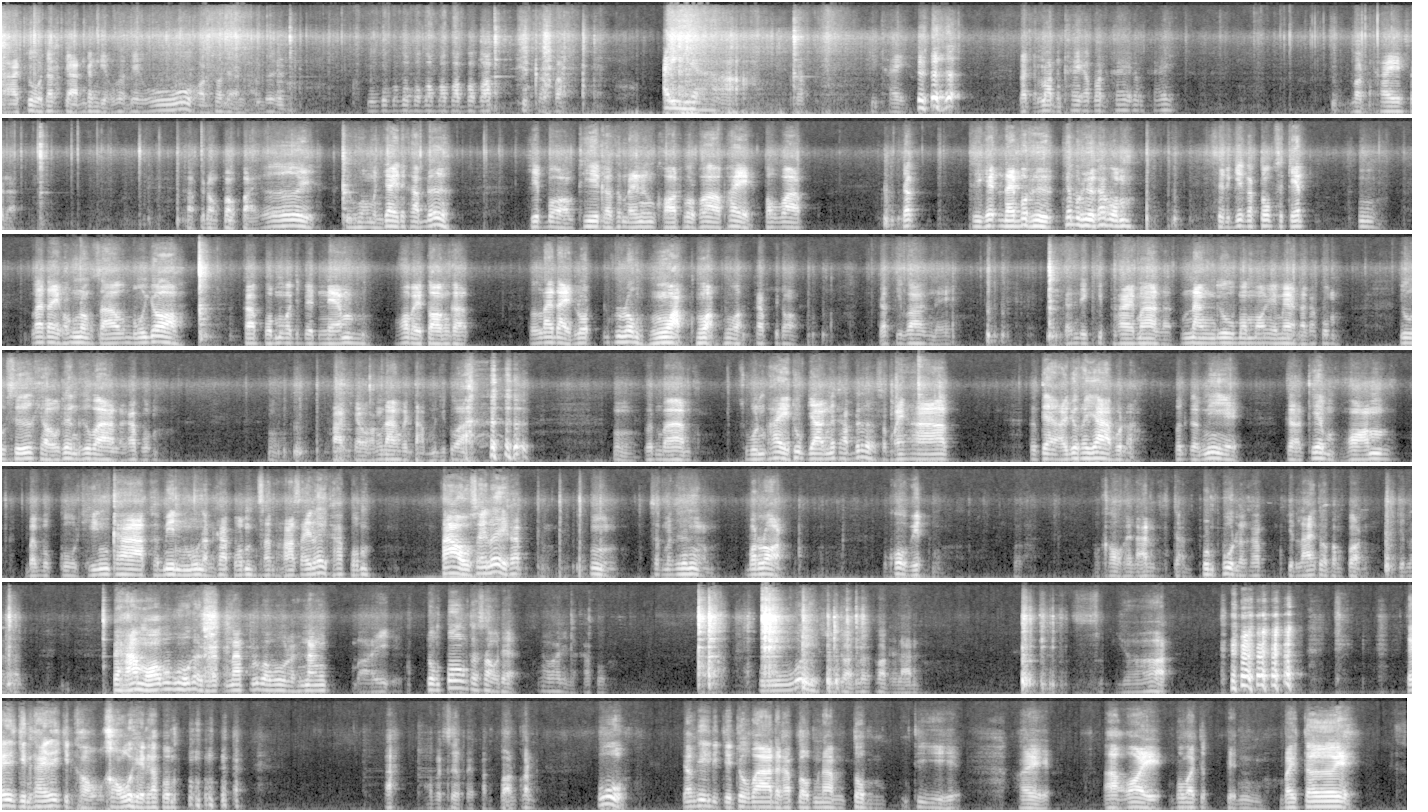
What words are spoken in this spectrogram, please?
อาโจจัดการจังเดียวเลยโอ้หอนช้อนแดงเลยปุ๊บปุ๊บปุ๊บปุ๊บปุ๊บปุ๊บปุ๊บ อ้ยาครับพี่ไข่แล้วก็ร่อนไข่ครับร่อนไข่ร่อนไข่ร่อนไข่สละครับไปลองปอกไป เอ้ยถึงห่วงมันใหญ่นะครับ เด้อคิดบอกทีกับสมัยหนึ่งขอโทษขออภัยเพราะว่าจักสีเฮ็ดในบ่ถือแค่บ่ถือครับผม เศรษฐกิจกระตกสเก็ตรายได้ของน้องสาวหมูย่อครับ ผมก็จะเป็นแหนมห่อใบตองกับรายได้ลดลงหวบหวบหวบครับพี่น้อง จากที่ว่างไหนกันไดีคลิปทายมาล่ะนั่งอยู่มอมอยแม่นะครับผม อยู่ซื้อแขวเท่งคือว่าแหละครับ ผมพาแขวข้างล่างไปต่ำมันดีกว่าอืมเพิ่นว่าสมุนไพรทุกอย่างนะครับเด้อสมัยฮาตั้งแต่อายุธยาพุ่นล่ะเพิ่นก็มีกระเทียมหอมใบบุกูทิ้งคาขมิ้นมูนันครับ ผมสรรหาใส่เลยครับ ผม เต้าใส่เลยครับ อืมสักมาถึงบรอดโควิด เข้าให้ร้านจัดพูดพูดแล้วครับ กินไล่ตัวบางปอนกินแล้วกันไปหาหมอผู้ผู้กันนัดรือว่าผู้นั่งไปตรงโป้งตะเสาแท้ว่าอย่างนี้นะครับผมโอ้ยสุดยอดเลยทอดให้ร้านสุดยอดได้กินใครได้กินเขาเขาเห็นครับผมเอาไปเสิร์ฟไปปังปอนก่อนอู้อย่างที่ดิเจโจวานะครับต้มน้ำต้มที่ให้อาอ้อยเพราะว่าจะเป็น ใบเตย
